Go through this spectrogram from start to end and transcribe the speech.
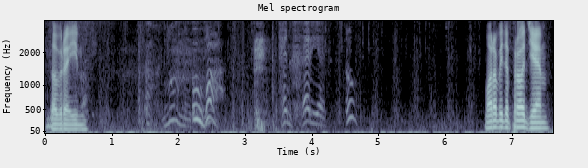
Dobra ima. Mora bi da prođem.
